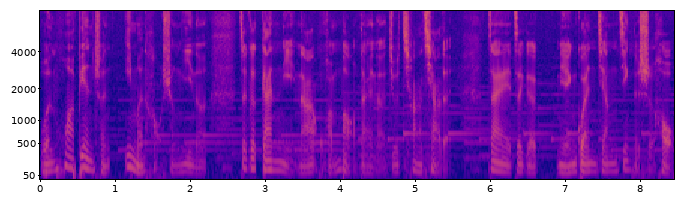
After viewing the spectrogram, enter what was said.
文化变成一门好生意呢？这个干你拿环保袋呢，就恰恰的在这个年关将近的时候，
